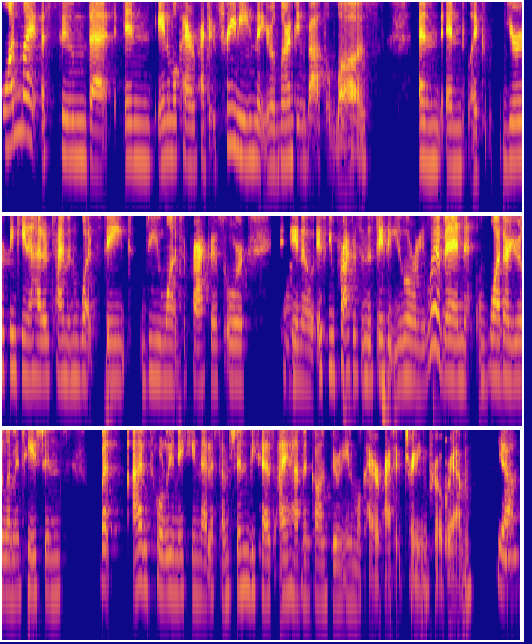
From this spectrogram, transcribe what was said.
one might assume that in animal chiropractic training that you're learning about the laws and and like you're thinking ahead of time in what state do you want to practice or. You know if you practice in the state that you already live in what are your limitations? But i'm totally making that assumption because i haven't gone through an animal chiropractic training program. Yeah.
